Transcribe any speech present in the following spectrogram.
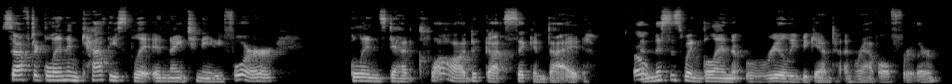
So after Glenn and Kathy split in 1984, Glenn's dad, Claude, got sick and died. Oh. And this is when Glenn really began to unravel further.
